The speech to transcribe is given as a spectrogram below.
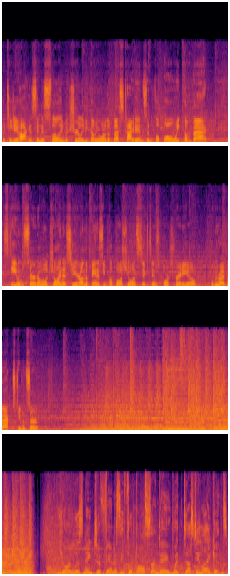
but TJ Hockenson is slowly but surely becoming one of the best tight ends in football. When we come back, Steven Serta will join us here on the Fantasy Football Show on 610 Sports Radio. We'll be right back with Steven Serta. You're listening to Fantasy Football Sunday with Dusty Likens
